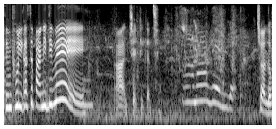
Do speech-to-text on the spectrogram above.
তুমি ফুল গাছে পানি দিবে? আচ্ছা ঠিক আছে। চলো।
